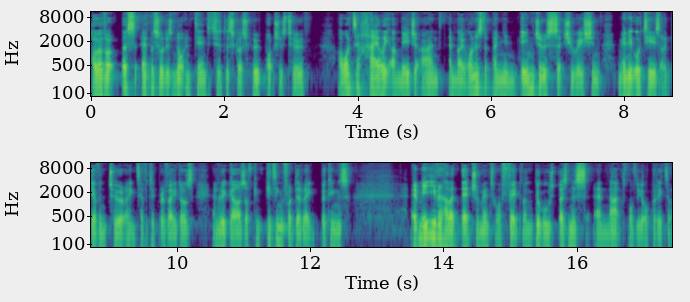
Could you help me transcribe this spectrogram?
However, this episode is not intended to discuss who purchased who. I want to highlight a major and, in my honest opinion, dangerous situation many OTAs are given tour and activity providers in regards of competing for direct bookings. It may even have a detrimental effect on Google's business and that of the operator.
